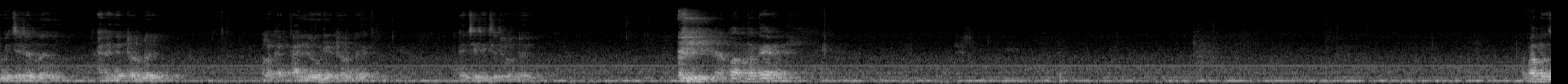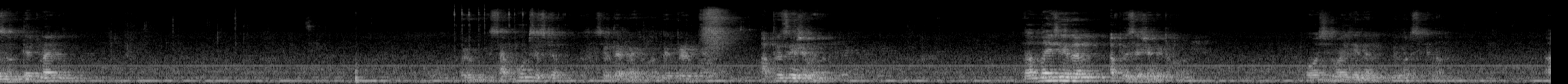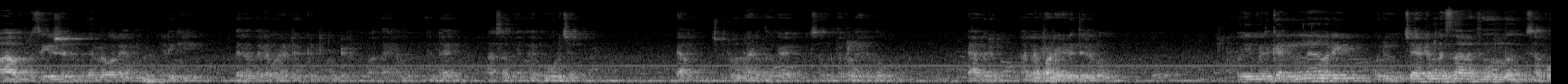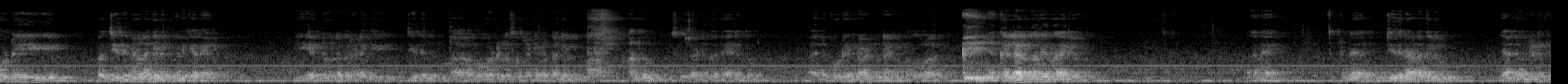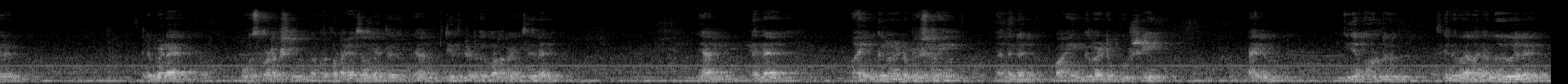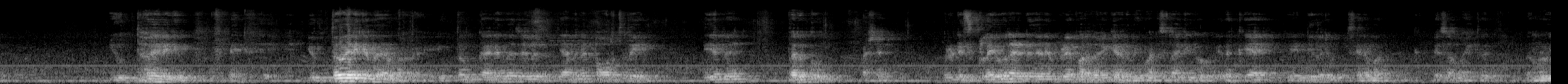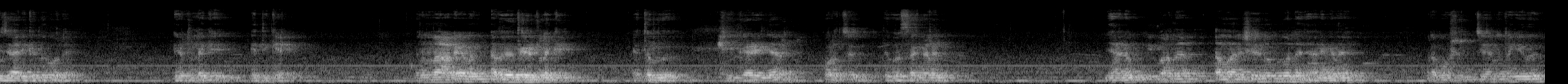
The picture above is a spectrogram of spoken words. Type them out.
ഒരുമിച്ചിരുന്ന് കരഞ്ഞിട്ടുണ്ട്. നമ്മളൊക്കെ തല്ലുകൂടിയിട്ടുണ്ട്. പിന്നെ ചിരിച്ചിട്ടുണ്ട്. അപ്പൊ അന്നൊക്കെ അപ്പൊ അന്ന് സുദ്ധേട്ടനായിരുന്നു സപ്പോർട്ട് സിസ്റ്റം സുദ്ധേട്ടനായിരുന്നു നമുക്ക് എപ്പോഴും അപ്രിസിയേഷൻ വേണം. നന്നായി ചെയ്താൽ അപ്രിസിയേഷൻ കിട്ടണം. മോശമായി ചെയ്താൽ വിമർശിക്കണം. ആ അപ്രിസിയേഷൻ എന്ന് പറയുന്നത് എനിക്ക് നിരന്തരമായിട്ട് കിട്ടിക്കൊണ്ടിരുന്നു അതായത് എന്റെ ആ സമയത്തെ ഊർജം ഞാൻ ചുറ്റുമുണ്ടായിരുന്നൊക്കെ സുഹൃത്തുക്കളായിരുന്നു. എല്ലാവരും നല്ല പണിയെടുത്തിരുന്നു. അപ്പോൾ ഇവർക്ക് എല്ലാവരെയും ഒരു ചേട്ടന്റെ സ്ഥാനത്ത് നിന്ന് സപ്പോർട്ട് ചെയ്യുകയും ഇപ്പോൾ ജിതിനാണെങ്കിലും എനിക്കറിയാം. ഈ എട്ട് കൊല്ലത്തിനിടയ്ക്ക് ജിതിൻ തകർന്നു പോയിട്ടുള്ള സമയങ്ങളുണ്ടെങ്കിൽ അന്നും സുഹൃത്തായിട്ട് തന്നെയായിരുന്നു. അതിന് കൂടെ ഉണ്ടായിട്ടുണ്ടായിരുന്നു ഞങ്ങൾക്ക് എല്ലാവർക്കും അറിയുന്ന കാര്യമാണ്. അങ്ങനെ പിന്നെ ജിതിനാണെങ്കിലും ഞാൻ അവന്റെ അടുത്ത് സിനിമയുടെ പോസ്റ്റ് പ്രൊഡക്ഷൻ ഒക്കെ തുടങ്ങിയ സമയത്ത് ഞാൻ ജിതിന്റെ അടുത്ത് പറഞ്ഞു ജിതിന് ഞാൻ നിന്നെ ഭയങ്കരമായിട്ട് പ്രഷർ ചെയ്യും. ഞാൻ നിന്നെ ഭയങ്കരമായിട്ട് പുഷ് ചെയ്യും. കാര്യം നീ അങ്ങോട്ട് സിനിമ ഇറങ്ങുന്നത് വരെ യുദ്ധമായിരിക്കും. യുദ്ധമായിരിക്കുന്നത് ഞാൻ പറഞ്ഞത്. യുദ്ധം കാര്യം എന്ന് വെച്ചാൽ ഞാൻ നിന്നെ ടോർച്ചർ ചെയ്യും. നീ എന്നെ വെറുക്കും. പക്ഷെ ഒരു ഡിസ്ക്ലൈമർ ആയിട്ട് ഞാൻ എപ്പോഴേ പറഞ്ഞു വയ്ക്കാറ് നീ മനസ്സിലാക്കിക്കോ ഇതൊക്കെ വേണ്ടി വരും സിനിമ. ഈ സമയത്ത് നമ്മൾ വിചാരിക്കുന്ന പോലെ തിയേറ്ററിലേക്ക് എത്തിക്കാൻ. നാളെയാണ് അത് തിയേറ്ററിലേക്ക് എത്തുന്നത്. ഈ കഴിഞ്ഞ കുറച്ച് ദിവസങ്ങളിൽ ഞാനും ഈ പറഞ്ഞ ആ മനുഷ്യനൊന്നുമല്ല ഞാനിങ്ങനെ പ്രമോഷൻ ചെയ്യാൻ തുടങ്ങിയത്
